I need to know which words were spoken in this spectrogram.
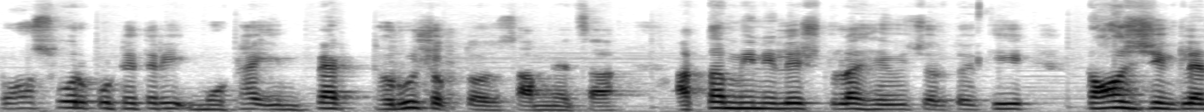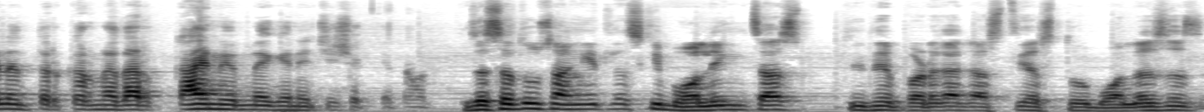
टॉसवर कुठेतरी मोठा इम्पॅक्ट ठरू शकतो सामन्याचा. आता मी निलेश तुला हे विचारतोय की टॉस जिंकल्यानंतर कर्णधार काय निर्णय घेण्याची शक्यता वाटते? जसं तू सांगितलंस की बॉलिंगचाच तिथे पडगा जास्ती असतो. बॉलर्सच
